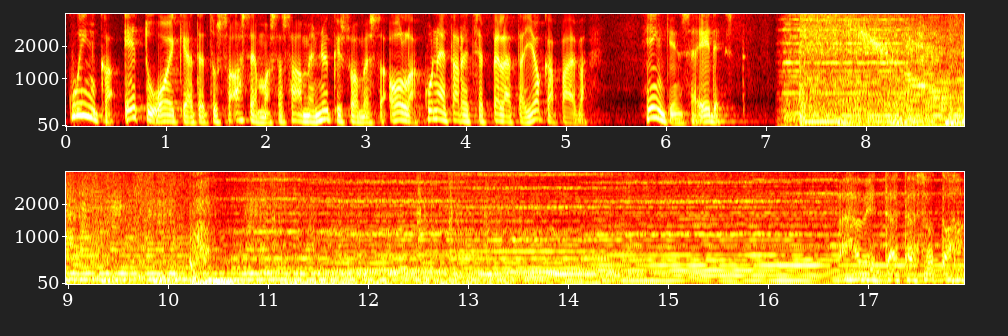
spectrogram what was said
kuinka etuoikeutetussa asemassa saamme nyky-Suomessa olla, kun ei tarvitse pelätä joka päivä henkinsä edestä. Sotahan.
